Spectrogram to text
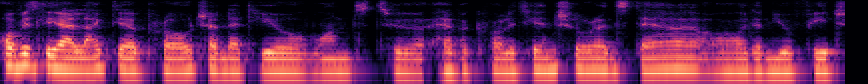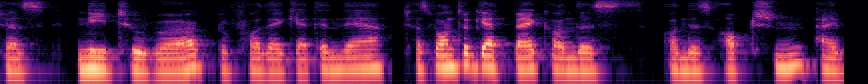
obviously, I like the approach, and that you want to have a quality insurance there. All the new features need to work before they get in there. Just want to get back on this on this option. I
